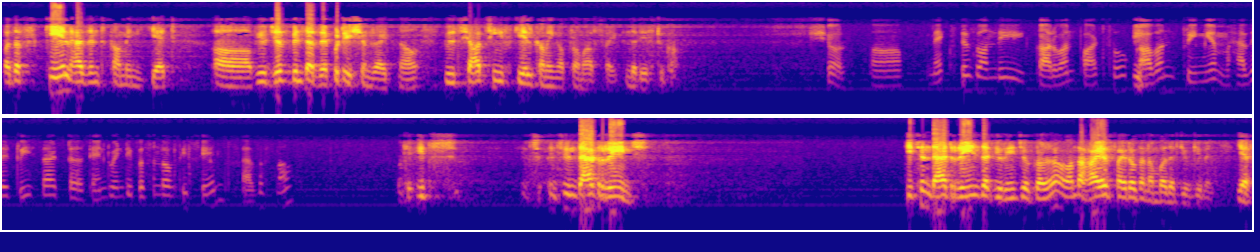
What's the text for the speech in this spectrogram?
But the scale hasn't come in yet. Uh, we have just built a reputation right now. We'll start seeing scale coming up from our side in the days to come. Sure. Uh, next is on the Carvaan part. So, yeah. Carvaan Premium, has it reached that 10-20% uh, of the sales as of now? Okay, it's, it's, it's in that range. It's in that range that you range your color on the higher side of the number that you've given. Yes.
